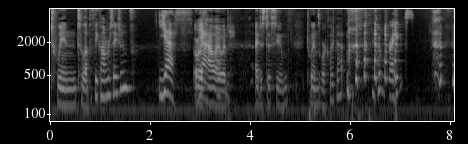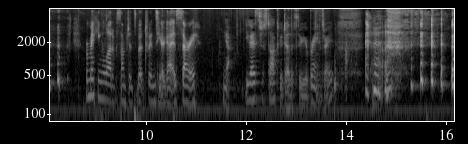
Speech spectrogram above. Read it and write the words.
twin telepathy conversations yes or like Yeah, how I would. I just assume twins work like that. right we're making a lot of assumptions about twins here guys sorry yeah. You guys just talk to each other through your brains, right? Uh,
